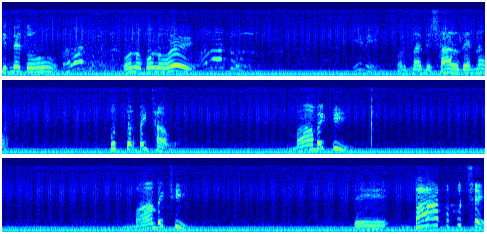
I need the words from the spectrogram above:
کنے تو؟ بولو بولو ہوں میں مثال دینا، پتر بیٹھا ہو ماں بیٹھی ماں بیٹھی باپ پوچھے،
